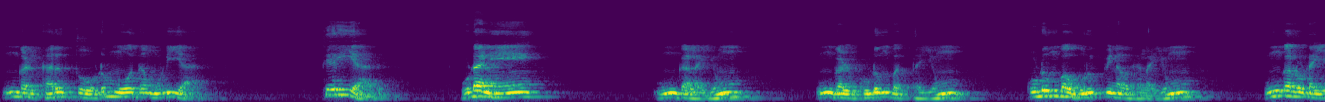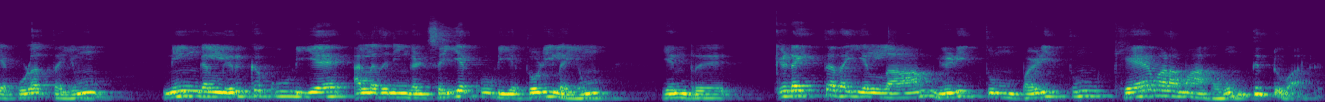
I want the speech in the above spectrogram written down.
உங்கள் கருத்தோடு மோத முடியாது. தெரியாது. உடனே உங்களையும் உங்கள் குடும்பத்தையும் குடும்ப உறுப்பினர்களையும் உங்களுடைய குலத்தையும் நீங்கள் இருக்கக்கூடிய அல்லது நீங்கள் செய்யக்கூடிய தொழிலையும் என்று கிடைத்ததையெல்லாம் இழித்தும் பழித்தும் கேவலமாகவும் திட்டுவார்கள்.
